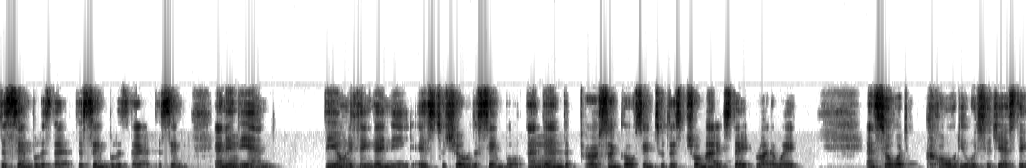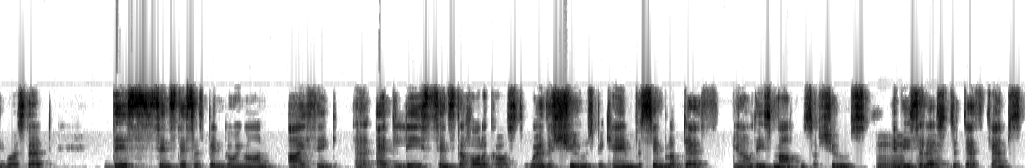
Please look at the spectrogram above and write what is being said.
the symbol is there, the symbol is there, the symbol. And in mm. the end, the only thing they need is to show the symbol, and mm. then the person goes into this traumatic state right away. And so, what Cody was suggesting was that this, since this has been going on, I think uh, at least since the Holocaust, where the shoes became the symbol of death, you know, these mountains of shoes mm-hmm, in these mm-hmm. alleged death camps,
